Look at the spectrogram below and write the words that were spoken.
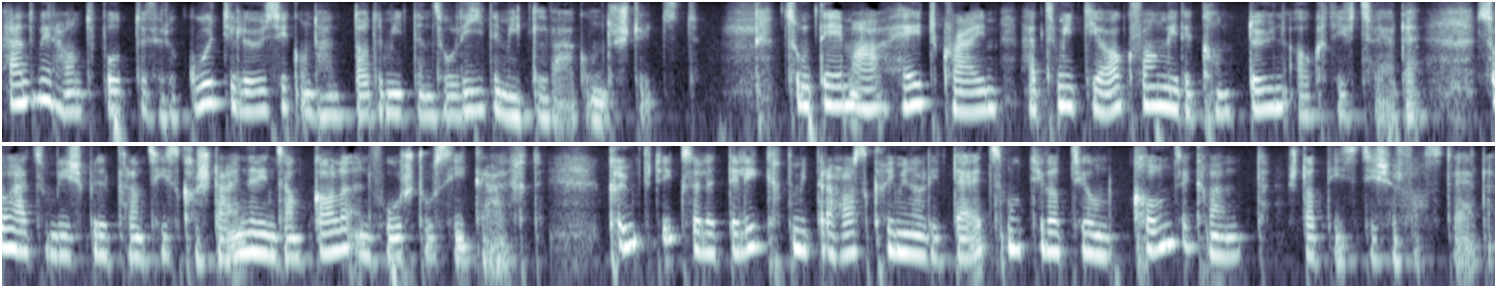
haben wir Handboten für eine gute Lösung und haben damit einen soliden Mittelweg unterstützt. Zum Thema Hate Crime hat die Mitte angefangen, in den Kantonen aktiv zu werden. So hat zum Beispiel Franziska Steiner in St. Gallen einen Vorstoß eingereicht. Künftig sollen Delikte mit einer Hasskriminalitätsmotivation konsequent statistisch erfasst werden.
